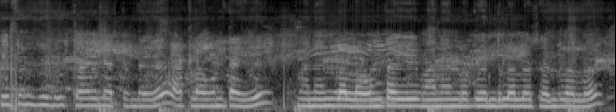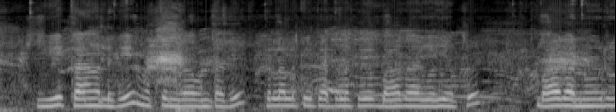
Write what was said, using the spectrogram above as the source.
చెట్టుకు చూడు కాయలు ఎట్లున్నాయో అట్లా ఉంటాయి. మన ఇండ్లలో ఉంటాయి మన ఇండ్ల గొంతులలో సందులలో. ఇవి కానులకి ముఖ్యంగా ఉంటుంది. పిల్లలకి పెద్దలకి బాగా వేయచ్చు బాగా నూరి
